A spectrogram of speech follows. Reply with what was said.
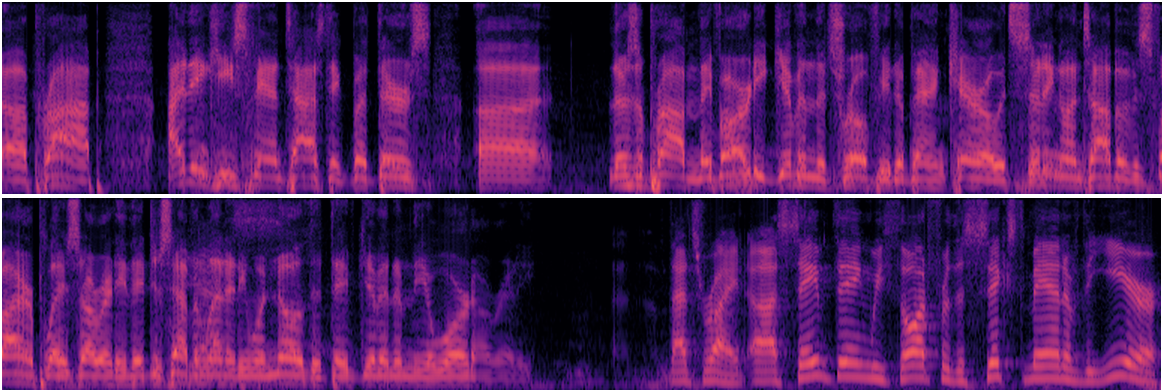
uh, prop. I think he's fantastic, but there's. Uh, there's a problem. They've already given the trophy to Banchero. It's sitting on top of his fireplace already. They just haven't let anyone know that they've given him the award already. That's right. Uh, same thing we thought for the sixth man of the year.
